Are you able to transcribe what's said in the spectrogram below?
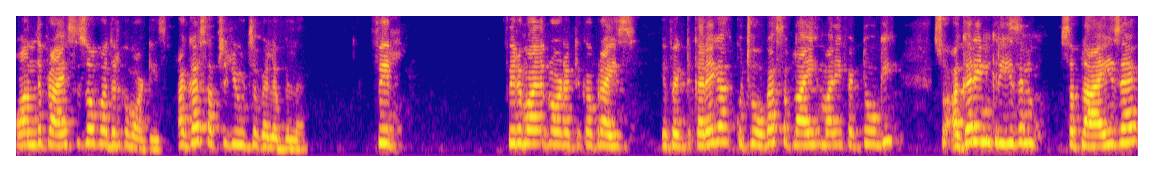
on the prices of other commodities अगर substitutes available है फिर फिर हमारे प्रोडक्ट का प्राइस इफ़ेक्ट करेगा कुछ होगा सप्लाई हमारी इफ़ेक्ट होगी सो so, अगर इंक्रीज इन सप्लाईज है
